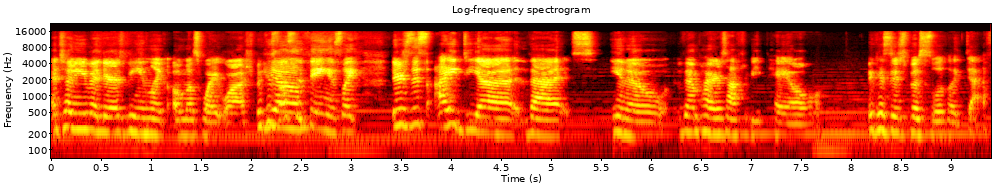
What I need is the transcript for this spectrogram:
Antonio Banderas being like almost whitewashed because Yeah. that's the thing is like there's this idea that you know vampires have to be pale because they're supposed to look like death.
